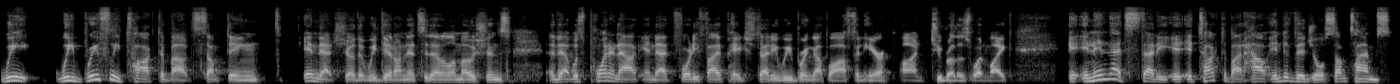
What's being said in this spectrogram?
we we briefly talked about something in that show that we did on incidental emotions that was pointed out in that 45 page study we bring up often here on Two Brothers One Mic. And in that study, it, it, talked about how individuals sometimes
